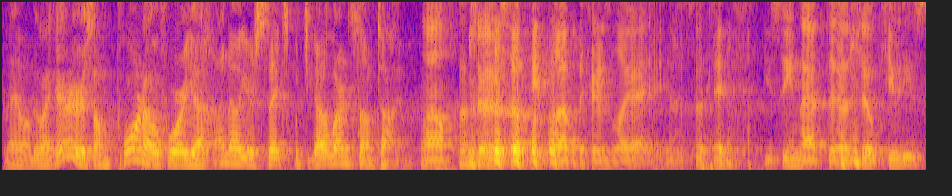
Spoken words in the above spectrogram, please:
They will be like, here's some porno for you. I know you're six, but you got to learn sometime. well, I'm sure there's some people out there who's like, hey, it's- you seen that uh, show Cuties?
